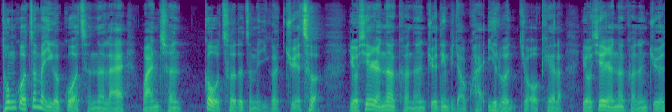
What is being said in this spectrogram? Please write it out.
通过这么一个过程呢，来完成。购车的这么一个决策，有些人呢可能决定比较快，一轮就 OK 了；有些人呢可能决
